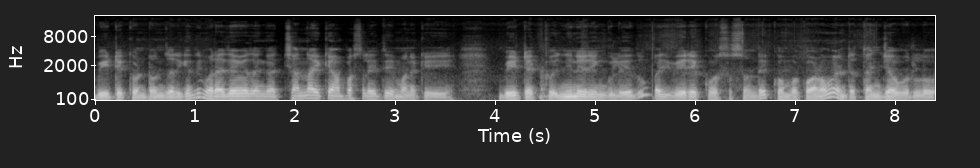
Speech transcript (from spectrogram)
బీటెక్ ఉండడం జరిగింది. మరి అదేవిధంగా చెన్నై క్యాంపస్లో అయితే మనకి బీటెక్ ఇంజనీరింగ్ లేదు. అది వేరే కోర్సెస్ ఉండే కుంభకోణం అండ్ తంజావూరులో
